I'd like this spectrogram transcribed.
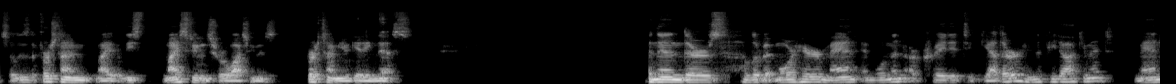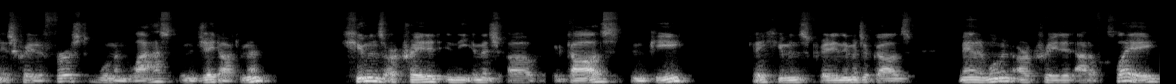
so this is the first time my at least my students who are watching this first time you're getting this. And then there's a little bit more here. Man and woman are created together in the P document. Man is created first, woman last in the J document. Humans are created in the image of gods in P. Okay, humans created in the image of gods. Man and woman are created out of clay,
